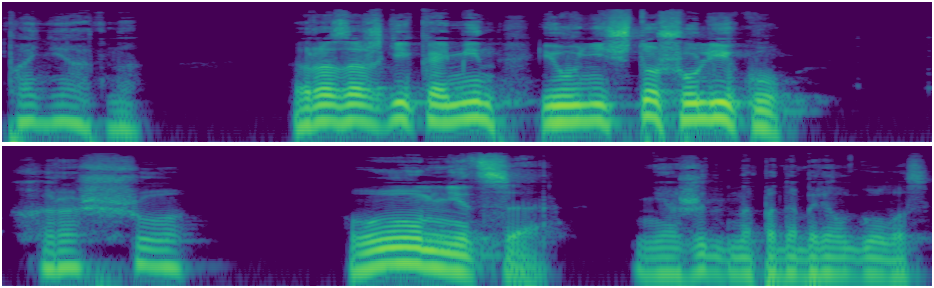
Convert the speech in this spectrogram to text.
«Понятно». «Разожги камин и уничтожь улику». «Хорошо». «Умница!» Неожиданно подобрел голос.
